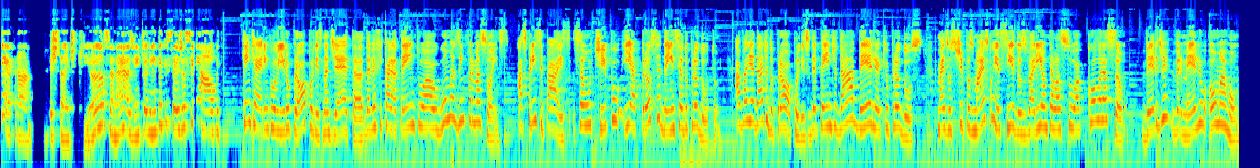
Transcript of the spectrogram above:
Que é para gestante criança, né? A gente orienta que seja sem álcool. Quem quer incluir o própolis na dieta deve ficar atento a algumas informações. As principais são o tipo e a procedência do produto. A variedade do própolis depende da abelha que o produz, mas os tipos mais conhecidos variam pela sua coloração: verde, vermelho ou marrom.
